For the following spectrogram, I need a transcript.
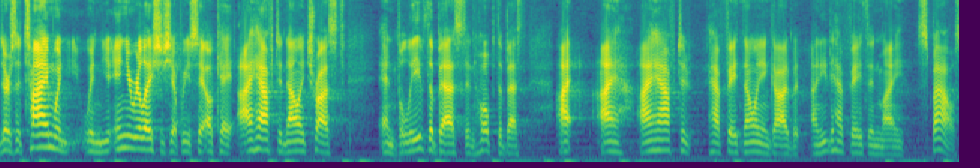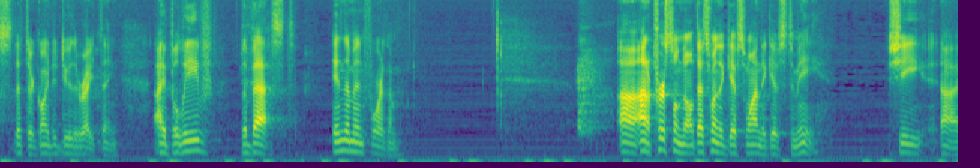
there's a time when, when you in your relationship where you say, okay, I have to not only trust and believe the best and hope the best, I, I, I have to have faith not only in God, but I need to have faith in my spouse that they're going to do the right thing. I believe the best in them and for them. Uh, on a personal note, that's one of the gifts Wanda gives to me. She, uh,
